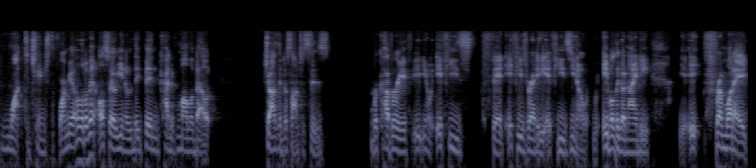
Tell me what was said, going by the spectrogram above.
want to change the formula a little bit. Also, you know, they've been kind of mum about Jonathan Dos Santos's recovery. If you know, if he's fit, if he's ready, if he's you know able to go 90. It, from what I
